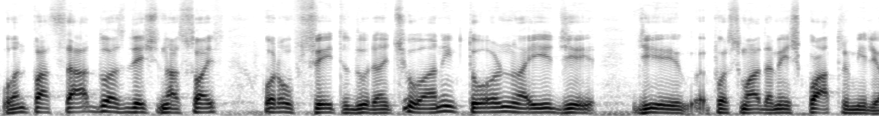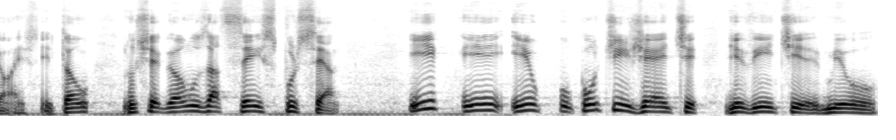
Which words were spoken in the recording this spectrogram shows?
O ano passado as destinações foram feitas durante o ano em torno aí de, de aproximadamente 4 milhões. Então, não chegamos a 6%. E, e, e o, contingente de 20 mil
